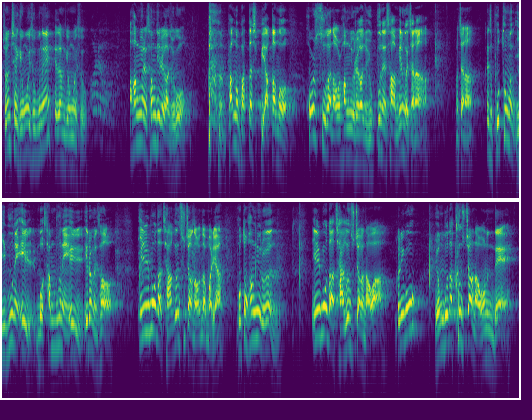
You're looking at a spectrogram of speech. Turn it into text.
전체 경우의 수분에 해당 경우의 수. 어려워. 확률의 성질 해 가지고 방금 봤다시피 아까 뭐 홀수가 나올 확률 해가지고 6분의 3 이런 거 있잖아. 맞잖아? 그래서 보통은 2분의 1, 뭐 3분의 1 이러면서 1보다 작은 숫자가 나온단 말이야. 보통 확률은 1보다 작은 숫자가 나와. 그리고 0보다 큰 숫자가 나오는데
